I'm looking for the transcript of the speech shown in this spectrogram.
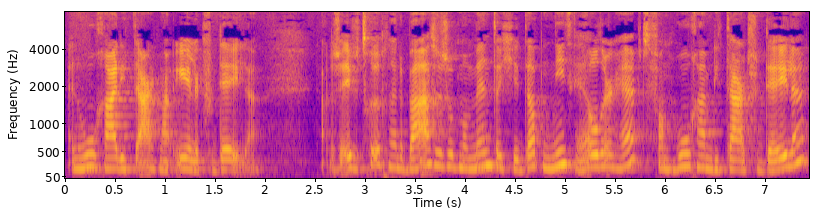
En hoe ga je die taart nou eerlijk verdelen? Nou, dus even terug naar de basis. Op het moment dat je dat niet helder hebt, van hoe gaan we die taart verdelen,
